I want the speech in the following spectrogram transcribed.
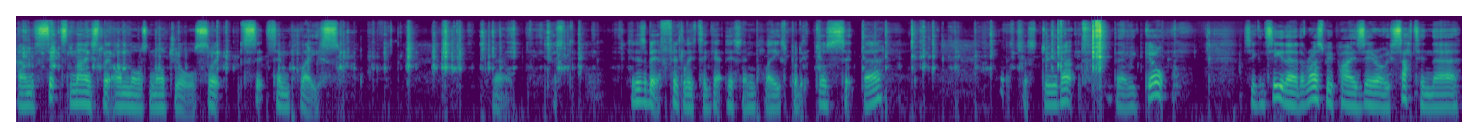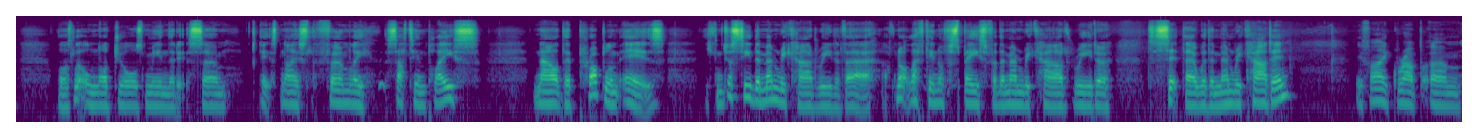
and sits nicely on those nodules, so it sits in place. Now, it is a bit fiddly to get this in place, but it does sit there. Let's just do that. There we go. So you can see there, the Raspberry Pi Zero is sat in there. Those little nodules mean that it's um, it's nicely firmly sat in place. Now the problem is you can just see the memory card reader there. I've not left enough space for the memory card reader to sit there with a memory card in. If I grab um,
